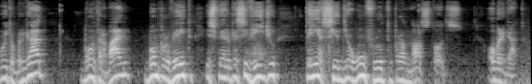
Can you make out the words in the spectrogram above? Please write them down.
Muito obrigado, bom trabalho, bom proveito. Espero que esse vídeo tenha sido de algum fruto para nós todos. Obrigado.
